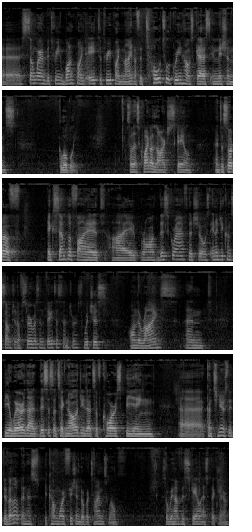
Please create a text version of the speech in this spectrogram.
uh, somewhere in between 1.8 to 3.9 of the total greenhouse gas emissions globally. So that's quite a large scale. And to sort of exemplify it, I brought this graph that shows energy consumption of servers and data centers, which is on the rise. And be aware that this is a technology that's, of course, being uh, continuously developed and has become more efficient over time as well. So we have the scale aspect there.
